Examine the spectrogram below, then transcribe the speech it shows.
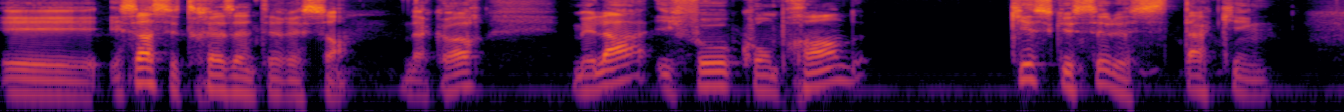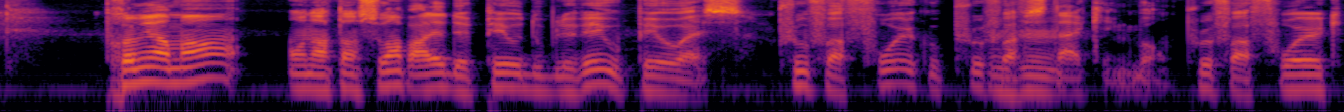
Et, et ça, c'est très intéressant. D'accord? Mais là, il faut comprendre qu'est-ce que c'est le stacking. Premièrement, on entend souvent parler de POW ou POS, Proof of Work ou Proof of Mhm. Stacking. Bon, Proof of Work,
